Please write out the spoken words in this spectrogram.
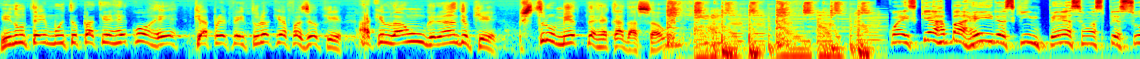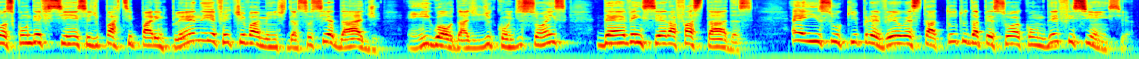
E não tem muito para quem recorrer. Que a prefeitura quer fazer o quê? Aquilo lá é um grande o quê? Instrumento de arrecadação. Quaisquer barreiras que impeçam as pessoas com deficiência de participarem plena e efetivamente da sociedade, em igualdade de condições, devem ser afastadas. É isso que prevê o Estatuto da Pessoa com Deficiência.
